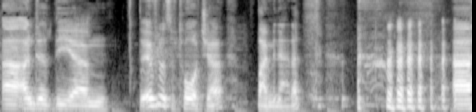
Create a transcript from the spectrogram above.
uh, under the um, the influence of torture by Mineta. uh,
